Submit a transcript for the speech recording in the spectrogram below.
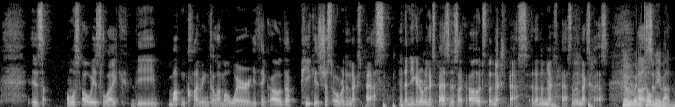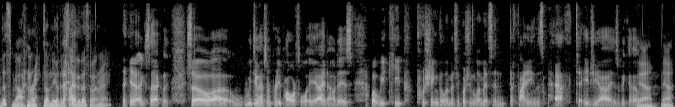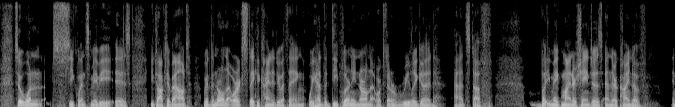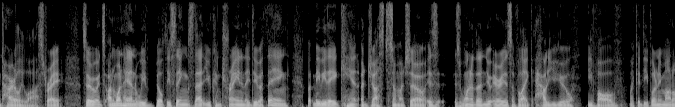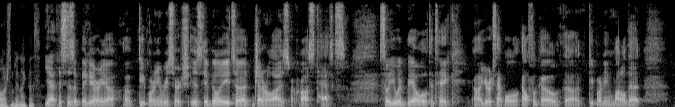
is almost always like the mountain climbing dilemma where you think, oh, the peak is just over the next pass. and then you get over the next pass and it's like, oh, it's the next pass. And then the next pass and the next pass. Nobody uh, told so, me about this mountain range on the other side of this one, right? Yeah, exactly. So uh, we do have some pretty powerful AI nowadays, but we keep pushing the limits and pushing the limits and defining this path to AGI as we go. Yeah, yeah. So one sequence maybe is you talked about we had the neural networks; they could kind of do a thing. We had the deep learning neural networks that are really good at stuff, but you make minor changes and they're kind of entirely lost, right? So it's on one hand, we've built these things that you can train and they do a thing, but maybe they can't adjust so much. So is is one of the new areas of like how do you evolve like a deep learning model or something like this? Yeah, this is a big area of deep learning research is the ability to generalize across tasks. So you would be able to take uh, your example, AlphaGo, the deep learning model that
